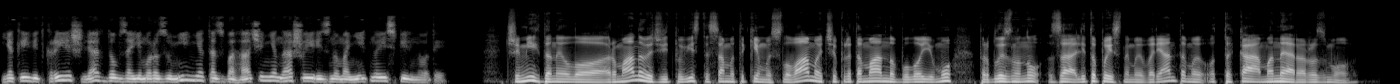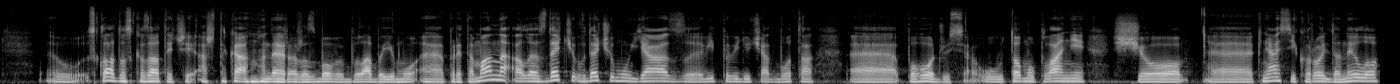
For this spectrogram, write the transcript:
який відкриє шлях до взаєморозуміння та збагачення нашої різноманітної спільноти. Чи міг Данило Романович відповісти саме такими словами, чи притаманно було йому приблизно ну за літописними варіантами от така манера розмови? Складно сказати, чи аж така манера розмови була би йому е, притаманна, але в дечому я з відповіддю чат-бота е, погоджуся у тому плані, що е, князь і король Данило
